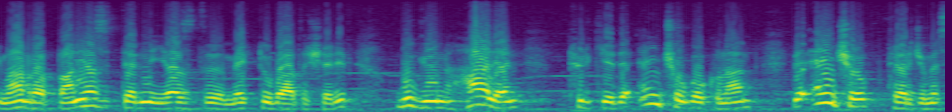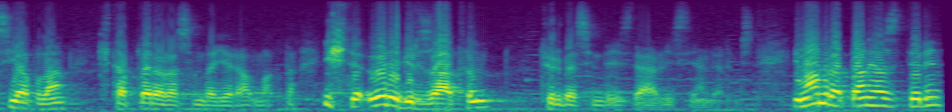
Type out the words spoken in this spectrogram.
İmam Rabbani Hazretleri'nin yazdığı mektubat-ı şerif bugün halen Türkiye'de en çok okunan ve en çok tercümesi yapılan kitaplar arasında yer almakta. İşte öyle bir zatın türbesindeyiz değerli izleyenlerimiz. İmam Rabbani Hazretleri'nin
